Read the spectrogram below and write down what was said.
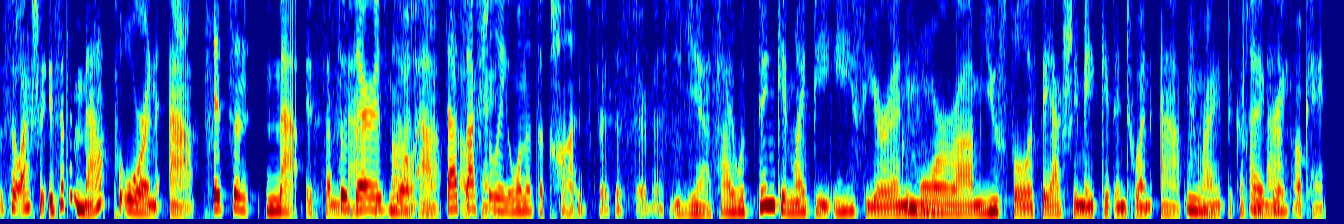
So actually, is it a map or an app? It's a map. It's a so map, there is no app. app. That's Okay. actually one of the cons for this service. Yes, I would think it might be easier and Mm-hmm. more um, useful if they actually make it into an app, right? Because the. I map. agree. Okay.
